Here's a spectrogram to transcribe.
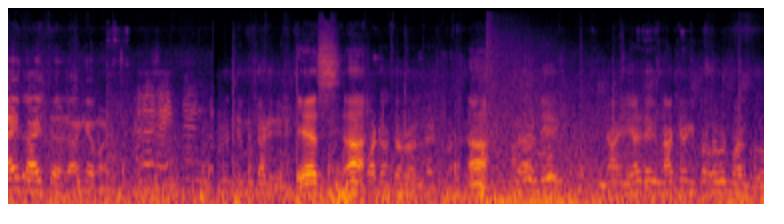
ಆಯ್ತು ಆಯ್ತು ಹಂಗೆ ಮಾಡಿ. ಎಸ್ ಹಾಂ ಹಾಂ ಅದರಲ್ಲಿ ನಾನು ಎರಡು ನಾಲ್ಕು ಇಪ್ಪತ್ತು ಮಾಡಿದ್ರು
